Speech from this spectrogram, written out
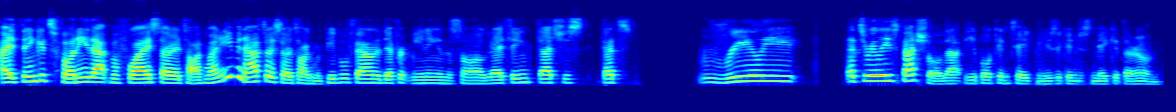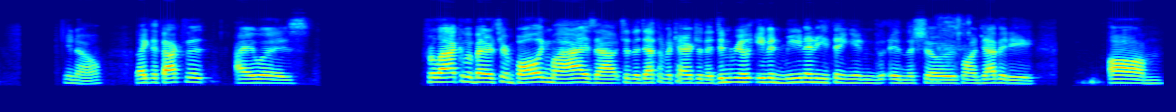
I think it's funny that before I started talking about it, even after I started talking about it, people found a different meaning in the song, and I think that's just that's really that's really special that people can take music and just make it their own. You know, like the fact that I was for lack of a better term, bawling my eyes out to the death of a character that didn't really even mean anything in the- in the show's longevity. Um,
